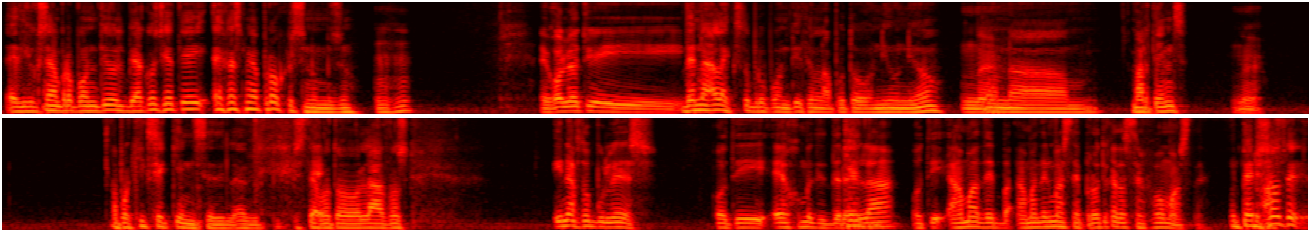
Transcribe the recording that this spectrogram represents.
έδιωξε έναν προπονητή ο Ολυμπιακός γιατί έχασε μια πρόκριση νομίζω. Εγώ λέω ότι. Δεν άλλαξε τον προπονητή, θέλω να πω τον Ιούνιο, Ναι. τον Μαρτίνς. Ναι. Από εκεί ξεκίνησε δηλαδή, πιστεύω το λάθος. Είναι αυτό που λες. Ότι έχουμε την τρέλα ότι άμα δεν, άμα δεν είμαστε πρώτοι, καταστρεφόμαστε. Οι περισσότεροι,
